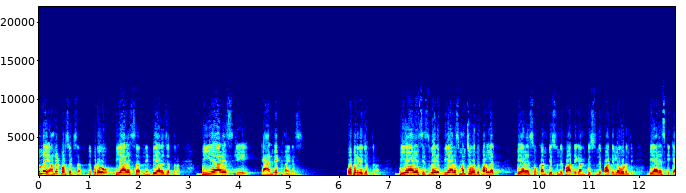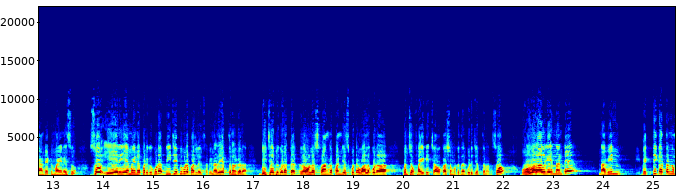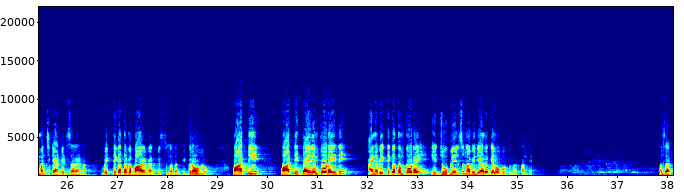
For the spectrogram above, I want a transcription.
ఉన్నాయి హండ్రెడ్ పర్సెంట్ సార్. ఇప్పుడు బీఆర్ఎస్ సార్ నేను బీఆర్ఎస్ చెప్తున్నా. బీఆర్ఎస్కి క్యాండిడేట్ మైనస్ ఓపెన్గా చెప్తున్నాను బీఆర్ఎస్ ఇస్ వెరీ బీఆర్ఎస్ మంచిగా ఉంది పర్లేదు. బీఆర్ఎస్ కనిపిస్తుంది పార్టీ కనిపిస్తుంది పార్టీలో కూడా ఉంది. బీఆర్ఎస్కి క్యాండిడేట్ మైనస్ సో ఏది ఏమైనప్పటికీ కూడా బీజేపీ కూడా పర్లేదు సార్. నేను అదే చెప్తున్నాను కదా. బీజేపీ కూడా గ్రౌండ్లో స్ట్రాంగ్గా పనిచేసుకుంటే పని చేసుకుంటే వాళ్ళకు కూడా కొంచెం ఫైట్ ఇచ్చే అవకాశం ఉంటుందని కూడా చెప్తున్నాను. సో ఓవరాల్గా ఏంటంటే నవీన్ వ్యక్తిగతంగా మంచి క్యాండిడేట్ సార్ ఆయన. వ్యక్తిగతంగా బాగా కనిపిస్తుంది అతనికి గ్రౌండ్లో పార్టీ పార్టీ ధైర్యం తోడైంది. ఆయన వ్యక్తిగతం తోడై ఈ జూబ్లీల్స్ నవీన్ యాదవ్ గెలవబోతున్నారు. అంతే. సార్.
